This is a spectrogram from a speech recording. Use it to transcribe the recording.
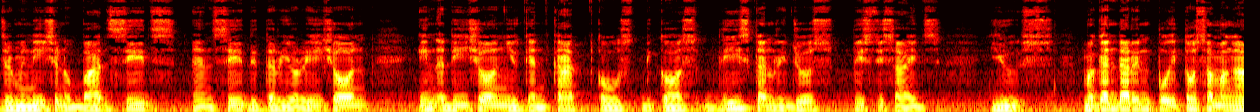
germination of bad seeds, and seed deterioration. In addition, you can cut cost because these can reduce pesticides use. Maganda rin po ito sa mga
